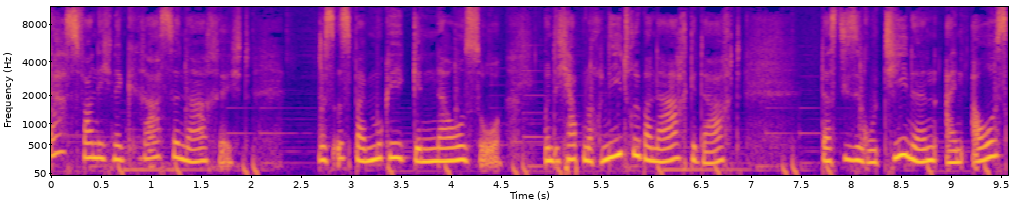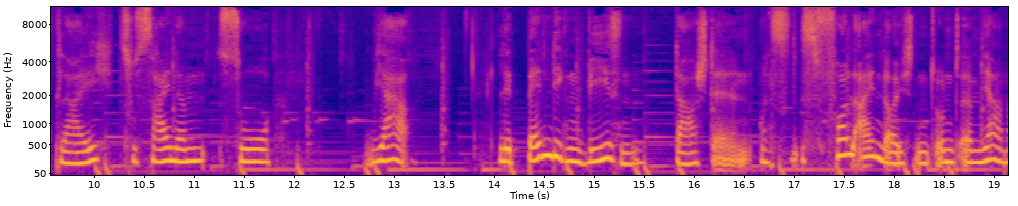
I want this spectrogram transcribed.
Das fand ich eine krasse Nachricht. Das ist bei Mucki genauso. Und ich habe noch nie drüber nachgedacht, dass diese Routinen ein Ausgleich zu seinem so, ja, lebendigen Wesen darstellen. Und es ist voll einleuchtend. Und ähm, ja,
